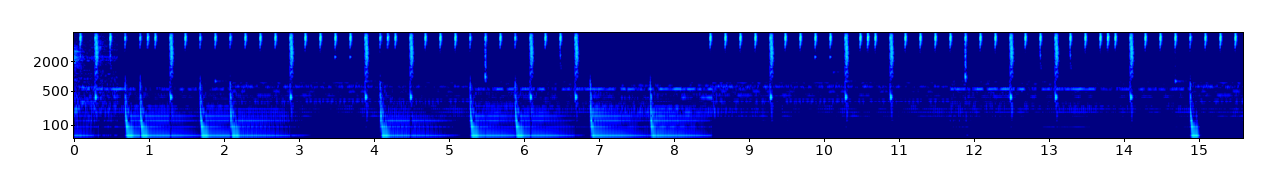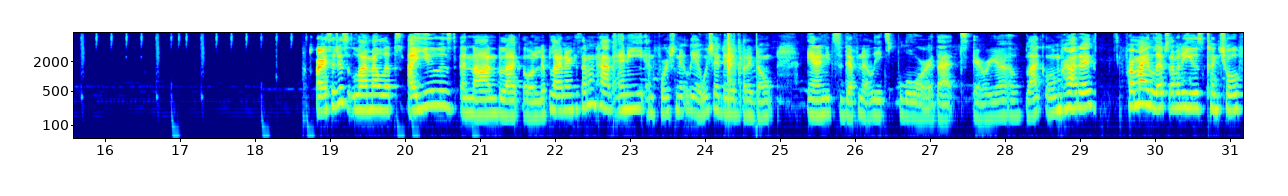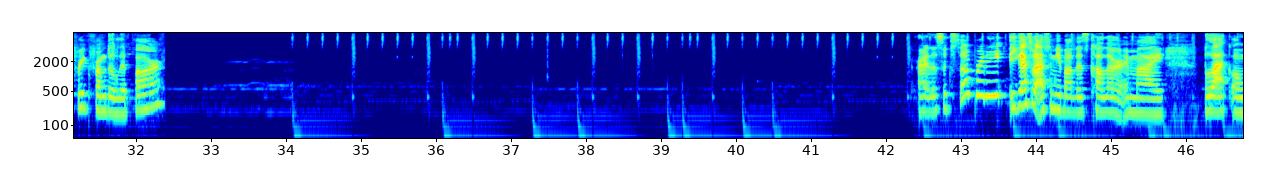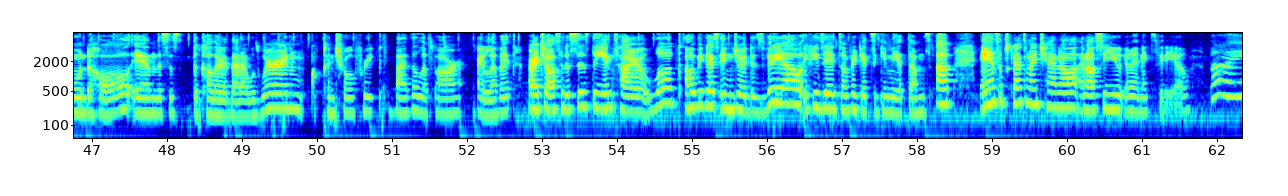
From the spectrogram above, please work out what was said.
All right so just line my lips. I used a non-black owned lip liner because i don't have any unfortunately. I wish i did but i don't. And i need to definitely explore that area of black owned products. For my lips i'm going to use control freak from the lip bar. All right this looks so pretty. You guys were asking me about this color in my black owned haul and this is the color that I was wearing. Control freak by the lip bar. I love it. All right y'all so this is the entire look. I hope you guys enjoyed this video. If you did don't forget to give me a thumbs up and subscribe to my channel and I'll see you in my next video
